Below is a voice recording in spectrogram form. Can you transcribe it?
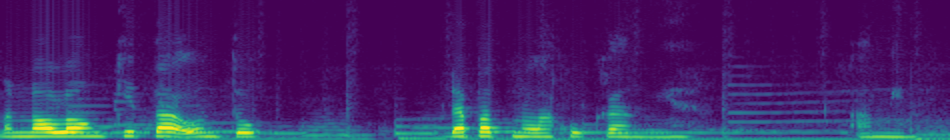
menolong kita untuk dapat melakukannya. Amin.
